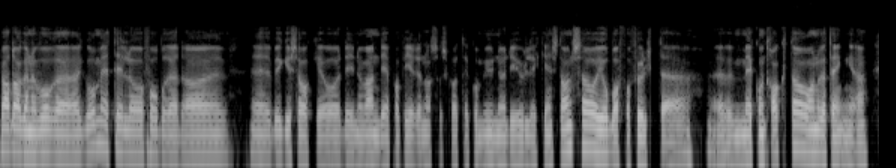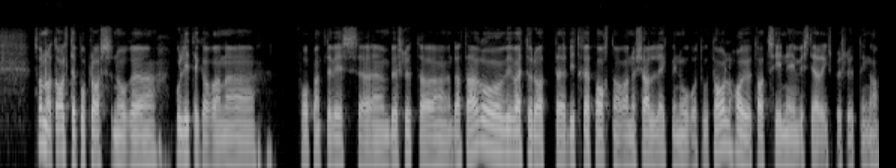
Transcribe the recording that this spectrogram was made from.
hverdagene våre går med til å forberede byggesaker og de nødvendige papirene som skal til kommune og de ulike instanser, og jobber for fullt med kontrakter og andre ting. Sånn at alt er på plass når politikerne forhåpentligvis beslutter dette. her, og Vi vet jo da at de tre partnerne Shell, Equinor og Total har jo tatt sine investeringsbeslutninger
